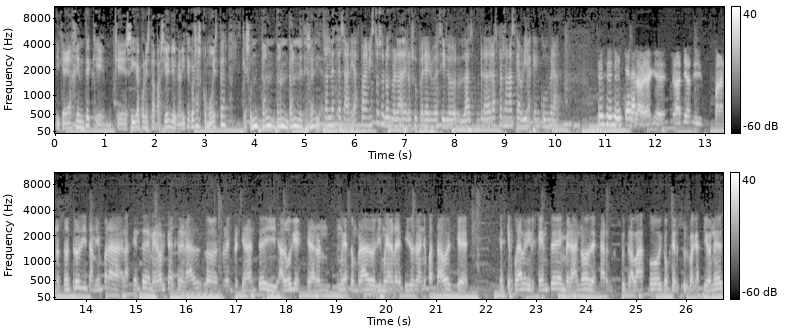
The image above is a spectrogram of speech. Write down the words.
y que haya gente que, que siga con esta pasión y organice cosas como estas que son tan, tan, tan necesarias. Son necesarias. Para mí estos son los verdaderos superhéroes y lo- las verdaderas personas que habría que encumbrar. La verdad que gracias y para nosotros y también para la gente de Menorca en general lo, lo impresionante y algo que quedaron muy asombrados y muy agradecidos el año pasado es que es que pueda venir gente en verano, dejar su trabajo y coger sus vacaciones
